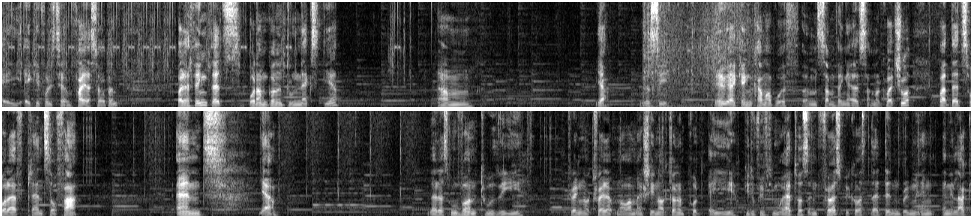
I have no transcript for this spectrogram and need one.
a AK-47 Fire Serpent. But I think that's what I'm gonna do next year. Um, yeah, we'll see. Maybe I can come up with um, something else, I'm not quite sure. But that's what I've planned so far. And yeah. Let us move on to the Dragon Lore trade up now. I'm actually not gonna put a P250 Muertos in first because that didn't bring me any luck.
